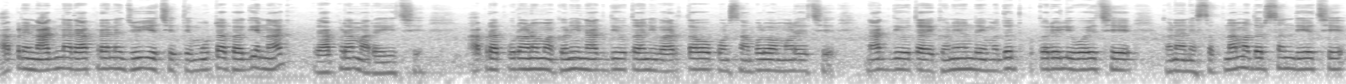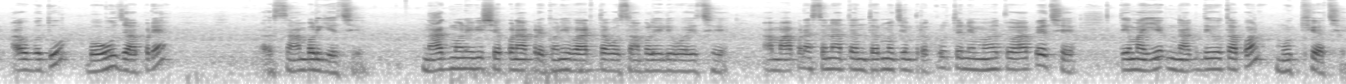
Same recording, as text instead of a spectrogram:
આપણે નાગના રાફડાને જોઈએ છીએ તે મોટા ભાગે નાગ રાફડામાં રહે છે. આપણા પુરાણોમાં ઘણી નાગદેવતાની વાર્તાઓ પણ સાંભળવા મળે છે. નાગદેવતાએ ઘણાને મદદ કરેલી હોય છે, ઘણાને સપનામાં દર્શન દે છે. આવું બધું બહુ જ આપણે સાંભળીએ છીએ. નાગમણી વિશે પણ આપણે ઘણી વાર્તાઓ સાંભળેલી હોય છે. આમ આપણા સનાતન ધર્મ જેમ પ્રકૃતિને મહત્ત્વ આપે છે, તેમાં એક નાગદેવતા પણ મુખ્ય છે.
